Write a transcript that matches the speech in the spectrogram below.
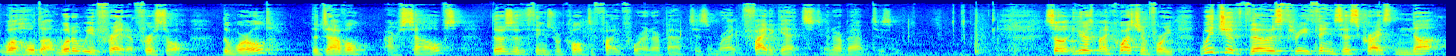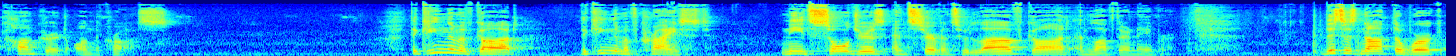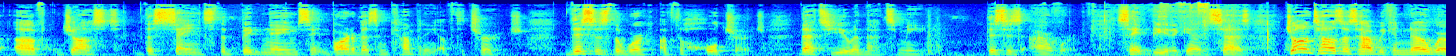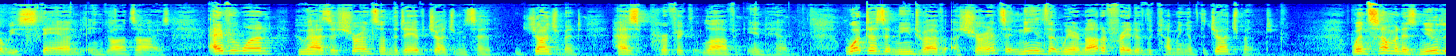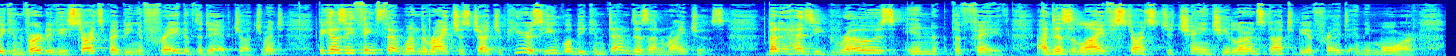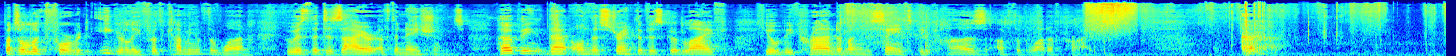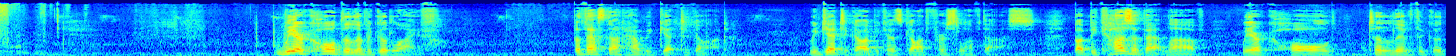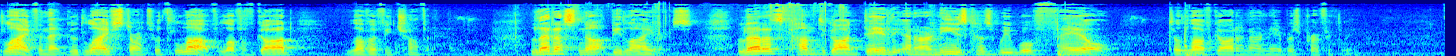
well, hold on. What are we afraid of? First of all, the world, the devil, ourselves. Those are the things we're called to fight for in our baptism, right? Fight against in our baptism. So here's my question for you Which of those three things has Christ not conquered on the cross? The kingdom of God, the kingdom of Christ, needs soldiers and servants who love God and love their neighbor. This is not the work of just the saints, the big names, St. Barnabas and company of the church. This is the work of the whole church. That's you and that's me. This is our work. St. Bede again says John tells us how we can know where we stand in God's eyes. Everyone who has assurance on the day of judgment, has perfect love in him. What does it mean to have assurance? It means that we are not afraid of the coming of the judgment. When someone is newly converted, he starts by being afraid of the day of judgment because he thinks that when the righteous judge appears, he will be condemned as unrighteous. But as he grows in the faith and his life starts to change, he learns not to be afraid anymore, but to look forward eagerly for the coming of the one who is the desire of the nations, hoping that on the strength of his good life, he will be crowned among the saints because of the blood of Christ. We are called to live a good life. But that's not how we get to God. We get to God because God first loved us. But because of that love, we are called to live the good life. And that good life starts with love love of God, love of each other. Let us not be liars. Let us come to God daily on our knees because we will fail to love God and our neighbors perfectly.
